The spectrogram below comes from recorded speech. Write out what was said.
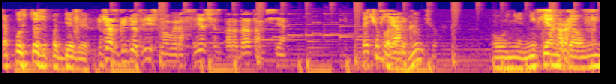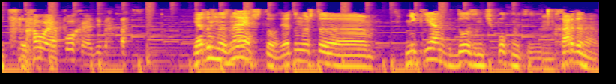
да пусть тоже побегает. Ну сейчас грядет, видишь, новый рассвет, сейчас борода там все. Да что борода, ну чё. О, нет, Ник Янг, да, он... Новая эпоха, Адидас. Я думаю, знаешь что? Я думаю, что э, Ник Янг должен чпокнуть э, Хардена.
